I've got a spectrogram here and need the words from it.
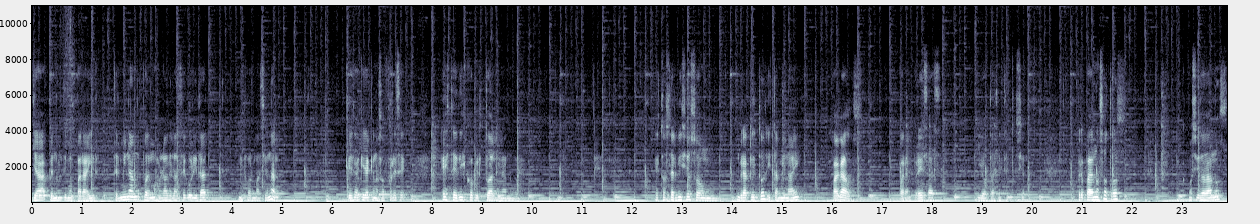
Ya penúltimo, para ir terminando, podemos hablar de la seguridad informacional, que es aquella que nos ofrece este disco virtual en la nube. Estos servicios son gratuitos y también hay pagados para empresas y otras instituciones. Pero para nosotros, como ciudadanos,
